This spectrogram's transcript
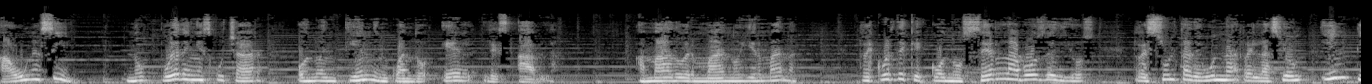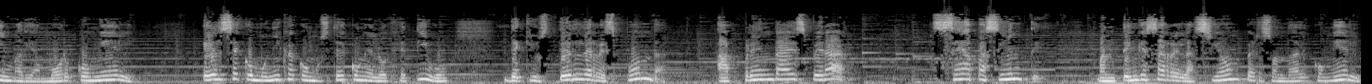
aún así no pueden escuchar o no entienden cuando Él les habla. Amado hermano y hermana, recuerde que conocer la voz de Dios resulta de una relación íntima de amor con Él. Él se comunica con usted con el objetivo de que usted le responda. Aprenda a esperar. Sea paciente. Mantenga esa relación personal con Él,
